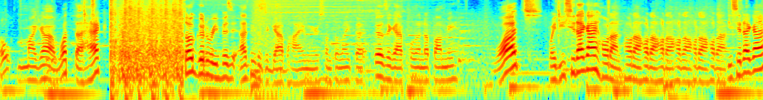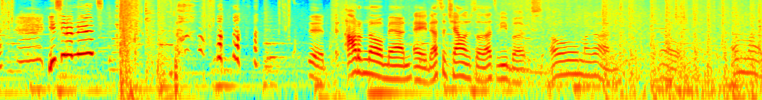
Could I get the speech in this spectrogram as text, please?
Oh, my God. What the heck? So good to revisit. I think there's a guy behind me or something like that. There's a guy pulling up on me. What? Wait, do you see that guy? Hold on, hold on, hold on, hold on, hold on, hold on, hold on. You see that guy? You see that man? Dude, I don't know, man. Hey, that's a challenge though. That's V-Bucks. Oh my god. Yo. Oh my,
